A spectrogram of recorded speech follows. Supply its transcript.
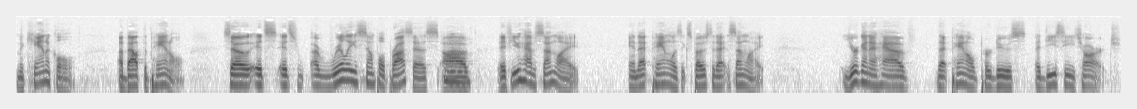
mechanical about the panel. So it's it's a really simple process Wow. of if you have sunlight and that panel is exposed to that sunlight, you're going to have that panel produce a DC charge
